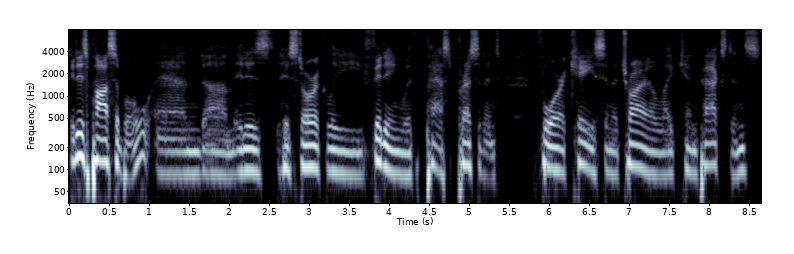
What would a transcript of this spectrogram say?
it is possible, and um, it is historically fitting with past precedent for a case in a trial like Ken Paxton's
